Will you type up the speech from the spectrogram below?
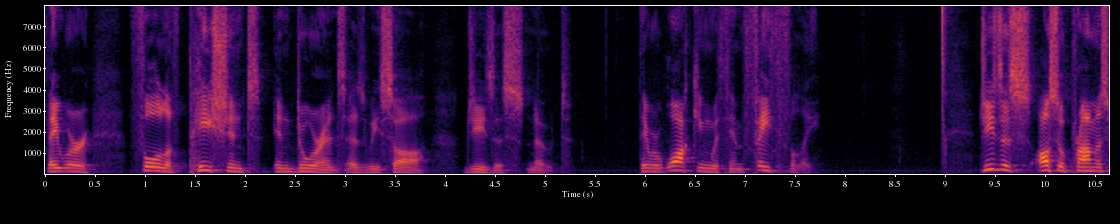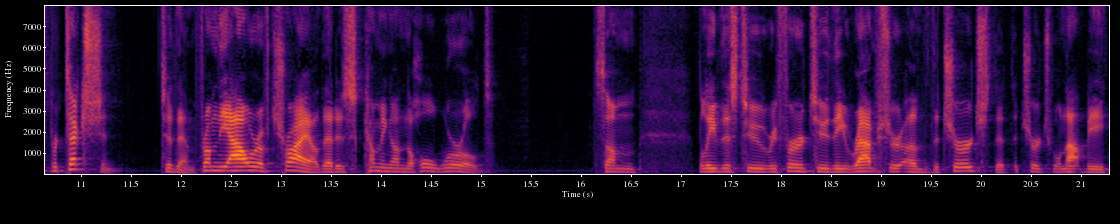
They were full of patient endurance, as we saw Jesus note. They were walking with him faithfully. Jesus also promised protection to them from the hour of trial that is coming on the whole world. Some believe this to refer to the rapture of the church, that the church will not be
